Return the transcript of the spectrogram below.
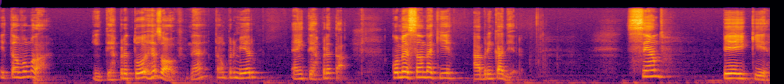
Então, vamos lá. Interpretou, resolve. Né? Então, primeiro é interpretar. Começando aqui a brincadeira. Sendo P e Q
